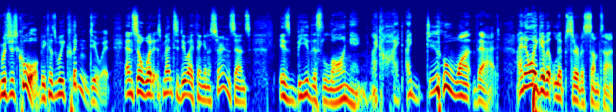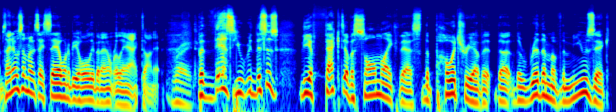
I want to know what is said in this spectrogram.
Which is cool because we couldn't do it. And so, what it's meant to do, I think, in a certain sense, is be this longing. Like, oh, I, I do want that. I know I give it lip service sometimes. I know sometimes I say I want to be holy, but I don't really act on it. Right. But this, you, this is the effect of a psalm like this. The poetry of it, the the rhythm of the music,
